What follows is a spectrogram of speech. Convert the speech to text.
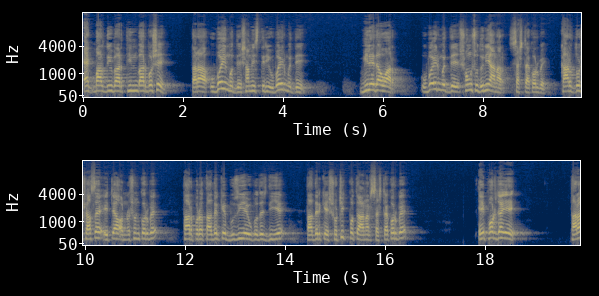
একবার, দুইবার, তিনবার বসে তারা উভয়ের মধ্যে, স্বামী, স্ত্রী উভয়ের মধ্যে মিলে দেওয়ার, উভয়ের মধ্যে সংশোধনী আনার চেষ্টা করবে। কার দোষ আছে এটা অন্বেষণ করবে, তারপরে তাদেরকে বুঝিয়ে, উপদেশ দিয়ে তাদেরকে সঠিক পথে আনার চেষ্টা করবে। এই পর্যায়ে তারা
